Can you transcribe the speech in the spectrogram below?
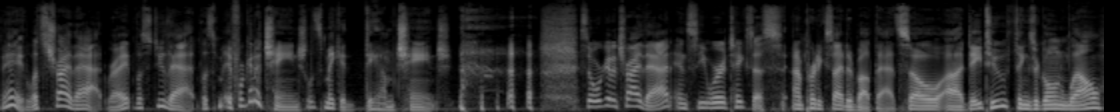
hey, let's try that, right? Let's do that. Let's if we're going to change, let's make a damn change. so we're going to try that and see where it takes us. I'm pretty excited about that. So uh, day two, things are going well,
